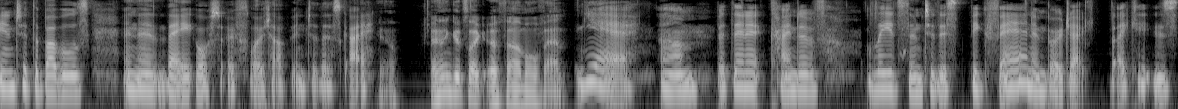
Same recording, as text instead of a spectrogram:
into the bubbles, and then they also float up into the sky. Yeah. I think it's like a thermal vent. Yeah. Um, but then it kind of leads them to this big fan, and Bojack like is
